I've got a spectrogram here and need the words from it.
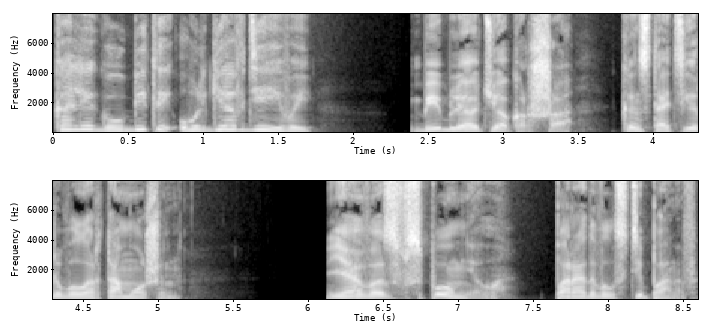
коллега убитой Ольги Авдеевой». «Библиотекарша», — констатировал Артамошин. «Я вас вспомнил», — порадовал Степанов.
